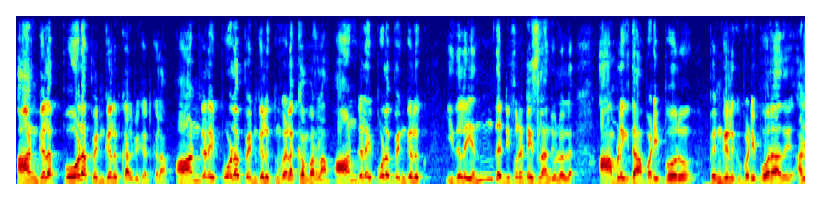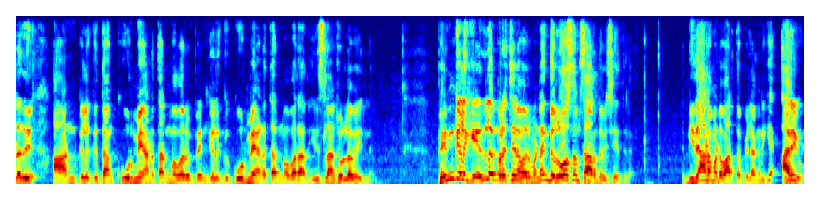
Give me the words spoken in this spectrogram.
ஆண்களைப் போல பெண்களும் கல்வி கற்கலாம். ஆண்களைப் போல பெண்களுக்கும் விளக்கம் வரலாம். ஆண்களைப் போல பெண்களுக்கு இதில் எந்த டிஃப்ரெண்டைஸ்லாம் சொல்லலை. ஆம்பளைக்கு தான் படிப்பு வரும் பெண்களுக்கு படிப்பு வராது அல்லது ஆண்களுக்கு தான் கூர்மையான தன்மை வரும் பெண்களுக்கு கூர்மையான தன்மை வராது இதுலாம் சொல்லவே இல்லை. பெண்களுக்கு எதில் பிரச்சனை வரும்னா இந்த ரோசம் சார்ந்த விஷயத்தில். நிதானமான வார்த்தை போயிலாங்க அறிவு.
